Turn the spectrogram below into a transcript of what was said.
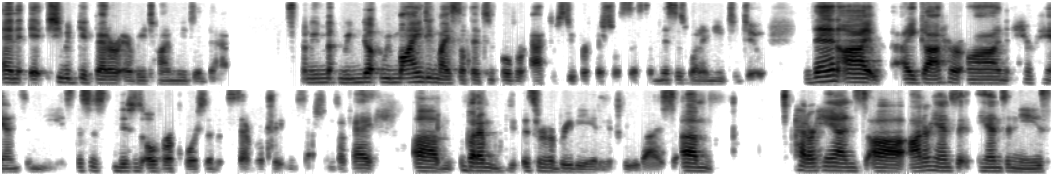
And it, she would get better every time we did that. I mean, re- reminding myself that it's an overactive superficial system. This is what I need to do. Then I I got her on her hands and knees. This is this is over a course of several treatment sessions. Okay, um, but I'm sort of abbreviating it for you guys. Um, had her hands uh, on her hands, hands and knees,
